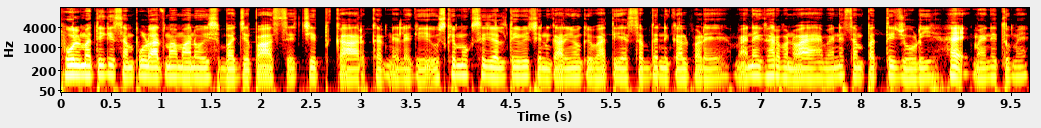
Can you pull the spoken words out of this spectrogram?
फूलमती की संपूर्ण आत्मा मानो इस वज्रपात से चित्कार करने लगी। उसके मुख से जलती हुई चिनकारियों की भांति यह शब्द निकल पड़े। मैंने घर बनवाया है मैंने संपत्ति जोड़ी है मैंने तुम्हें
